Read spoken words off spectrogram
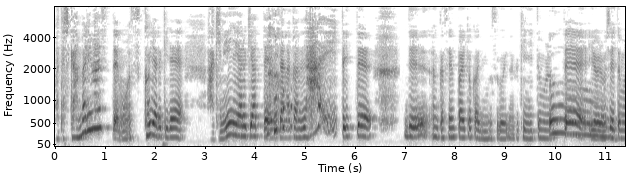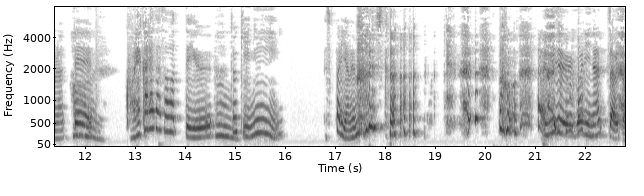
ー、私頑張りますって、もうすっごいやる気で、あ、君いいね、やる気あって、みたいな感じで、はいって言って、で、なんか先輩とかにもすごいなんか気に入ってもらって、いろいろ教えてもらって、はいこれからだぞっていう時に、うん、すっぱりやめました。25になっちゃうと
